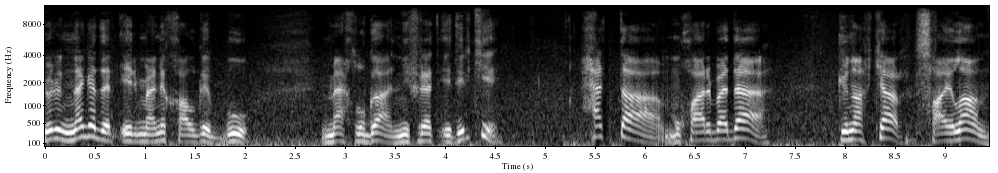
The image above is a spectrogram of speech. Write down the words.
Görün nə qədər erməni xalqı bu məxluqa nifrət edir ki, hətta müharibədə günahkar sayılan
